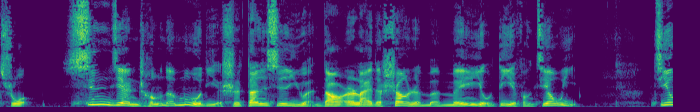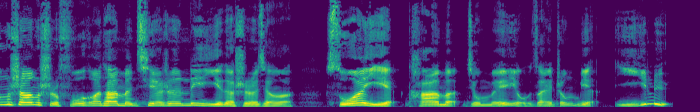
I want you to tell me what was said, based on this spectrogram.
说，新建成的目的是担心远道而来的商人们没有地方交易，经商是符合他们切身利益的事情啊，所以他们就没有再争辩，疑虑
